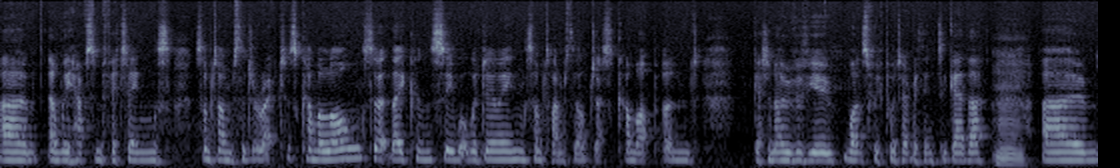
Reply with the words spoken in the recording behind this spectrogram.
Um, and we have some fittings. Sometimes the directors come along so that they can see what we're doing. Sometimes they'll just come up and get an overview once we've put everything together. Um,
